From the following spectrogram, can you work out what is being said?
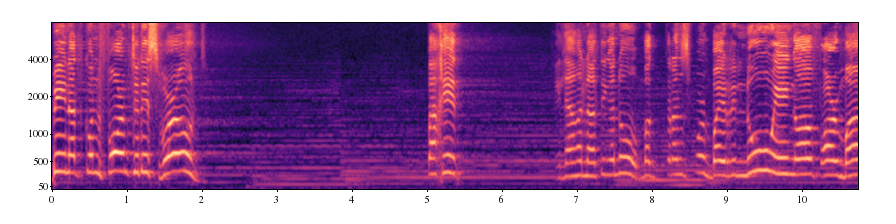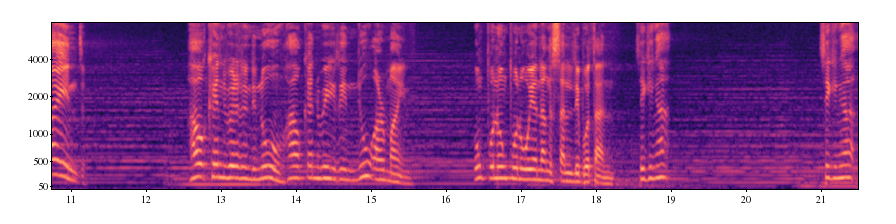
Be not conformed to this world. Bakit? Kailangan nating ano, mag-transform by renewing of our mind. How can we renew? How can we renew our mind? Kung punong-puno yan ng sanlibutan. Sige nga. Sige nga.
